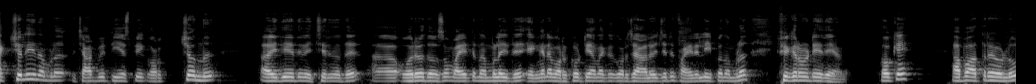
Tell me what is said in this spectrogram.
ആക്ച്വലി നമ്മൾ chart V T S P കുറച്ചൊന്ന് ഇത് ചെയ്ത് വെച്ചിരുന്നത്. ഓരോ ദിവസവും വൈകിട്ട് നമ്മൾ ഇത് എങ്ങനെ വർക്കൗട്ട് ചെയ്യാമെന്നൊക്കെ കുറച്ച് ആലോചിച്ചിട്ട് ഫൈനലി ഇപ്പോൾ നമ്മൾ ഫിഗർ ഔട്ട് ചെയ്തതാണ്. ഓക്കെ അപ്പോൾ അത്രേ ഉള്ളൂ.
